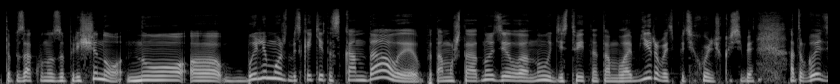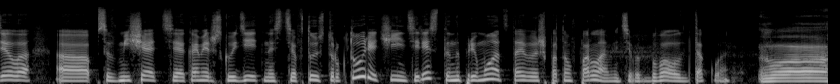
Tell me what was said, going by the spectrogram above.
это по закону запрещено. Но э, были, может быть, какие-то скандалы, потому что одно дело, ну, действительно, там лоббировать потихонечку себе, а другое дело э, совмещать коммерческую деятельность в той структуре, чьи интересы ты напрямую отстаиваешь потом в парламенте. Вот бывало ли такое? Э,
